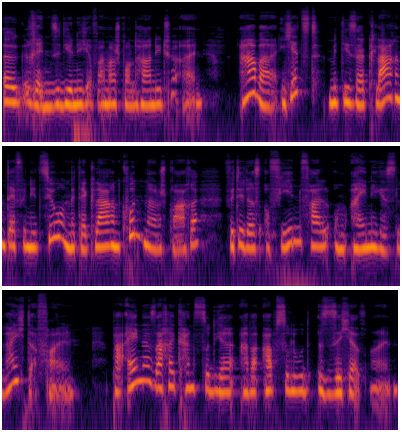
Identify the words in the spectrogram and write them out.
äh, rennen sie dir nicht auf einmal spontan die Tür ein. Aber jetzt mit dieser klaren Definition, mit der klaren Kundenansprache, wird dir das auf jeden Fall um einiges leichter fallen. Bei einer Sache kannst du dir aber absolut sicher sein,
